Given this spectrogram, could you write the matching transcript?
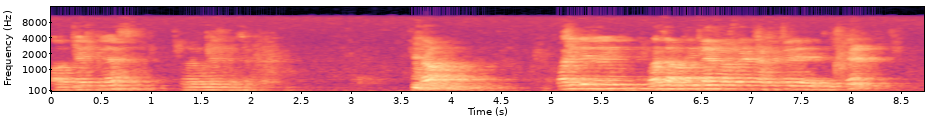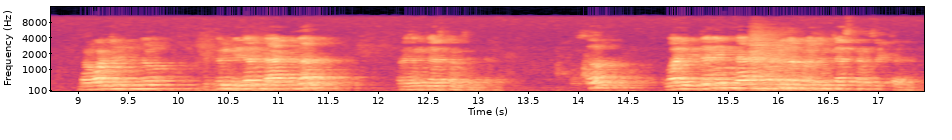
object class normalized constructor. Now, what it is doing, once object class normalized constructor is existed, now what it will do, it will return back to the present class constructor. So, while returning back to the present class constructor,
